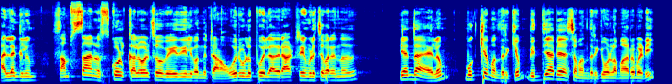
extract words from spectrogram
അല്ലെങ്കിലും സംസ്ഥാന സ്കൂൾ കലോത്സവ വേദിയിൽ വന്നിട്ടാണോ ഒരു ഉളുപ്പുമില്ലാതെ രാഷ്ട്രീയം വിളിച്ചു പറയുന്നത്? എന്തായാലും മുഖ്യമന്ത്രിക്കും വിദ്യാഭ്യാസ മന്ത്രിക്കുമുള്ള മറുപടി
